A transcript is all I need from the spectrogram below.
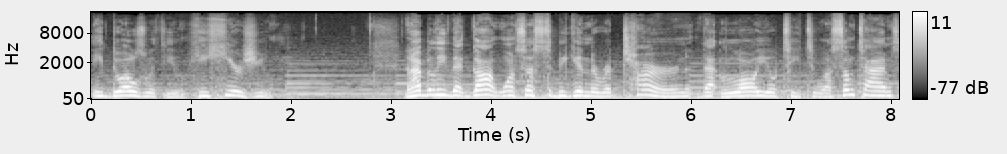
He dwells with you, He hears you. And I believe that God wants us to begin to return that loyalty to us. Sometimes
